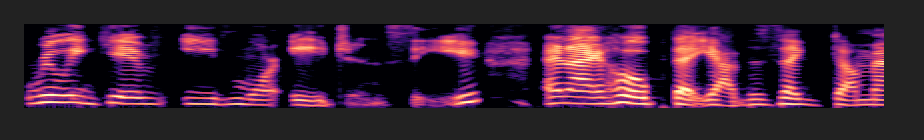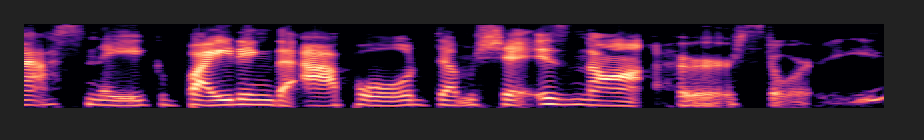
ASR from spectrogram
really give eve more agency and i hope that yeah this like dumbass snake biting the apple dumb shit is not her story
